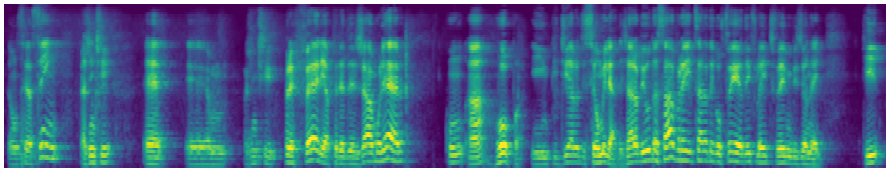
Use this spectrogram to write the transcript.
Então, se é assim, a gente é, é, a gente prefere apredejar a mulher com a roupa e impedir ela de ser humilhada. Já Rabiuda savrei tzara degufei adifleit fei bizionei, que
